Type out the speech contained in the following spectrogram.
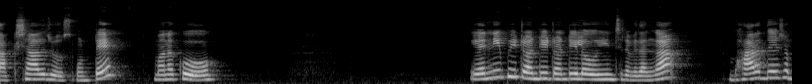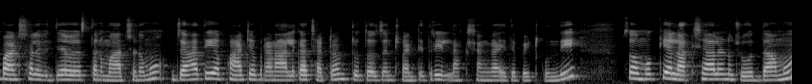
లక్ష్యాలు చూసుకుంటే మనకు ఎన్ఈపి ట్వంటీ ట్వంటీలో ఊహించిన విధంగా భారతదేశ పాఠశాల విద్యా వ్యవస్థను మార్చడము జాతీయ పాఠ్య ప్రణాళిక చట్టం టూ థౌజండ్ ట్వంటీ త్రీ లక్ష్యంగా అయితే పెట్టుకుంది. సో ముఖ్య లక్ష్యాలను చూద్దాము.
